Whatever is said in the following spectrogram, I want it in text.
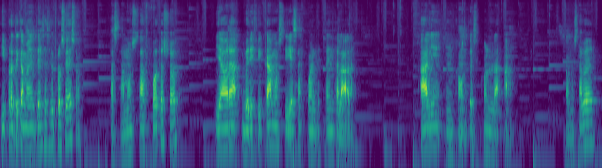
y prácticamente ese es el proceso. Pasamos a Photoshop y ahora verificamos si esa fuente está instalada. Alien Encounters con la A. Vamos a ver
